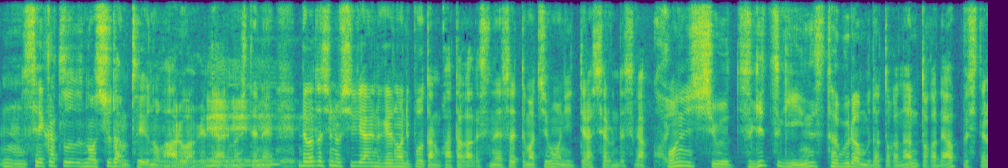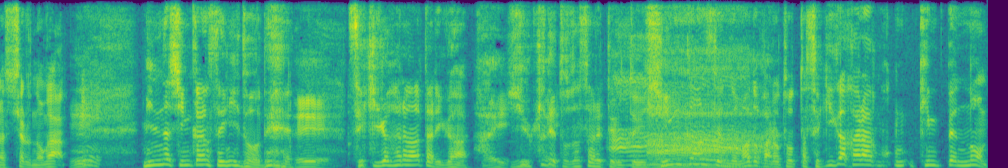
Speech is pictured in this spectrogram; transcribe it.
うん、生活の手段というのがあるわけでありましてね、で私の知り合いの芸能リポーターの方がですね、そうやってまあ地方に行ってらっしゃるんですが、今週次々インスタグラムだとかなんとかでアップしてらっしゃるのが、みんな新幹線移動で、関ヶ原あたりが雪で閉ざされてるという新幹線の窓から撮った関ヶ原近辺の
